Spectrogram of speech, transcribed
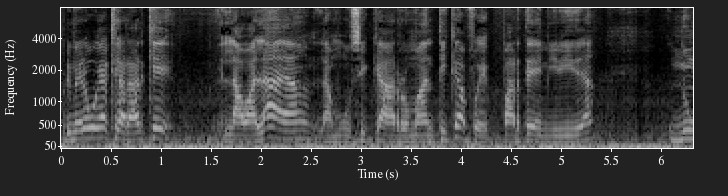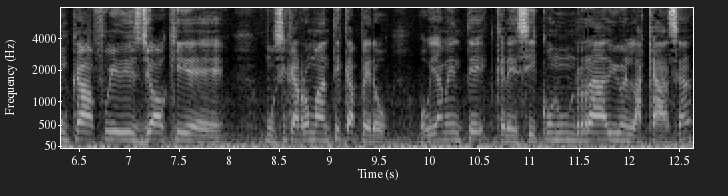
Primero voy a aclarar que la balada, la música romántica fue parte de mi vida. Nunca fui disc jockey de música romántica, pero obviamente crecí con un radio en la casa,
